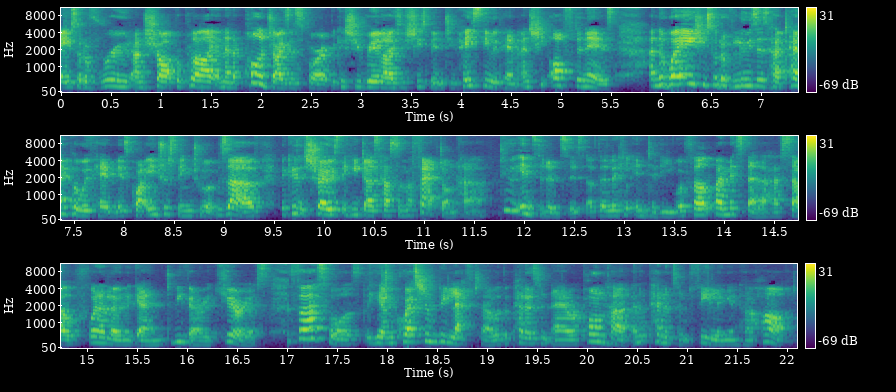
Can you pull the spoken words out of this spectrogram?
a sort of rude and sharp reply and then apologises for it because she realises she's been too hasty with him, and she often is. And the way she sort of loses her temper with him is quite interesting to observe because it shows that he does have some effect on her. Two incidences of the little interview were felt by Miss Bella herself, when alone again, to be very curious. The first was that he unquestionably left her with a penitent air upon her and a penitent feeling in her heart.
